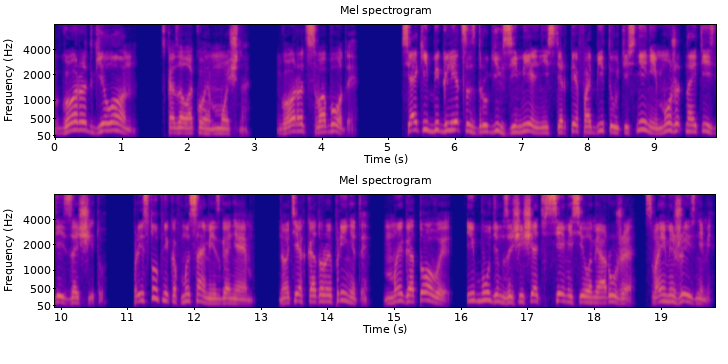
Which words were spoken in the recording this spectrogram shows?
«Город Гелон», — сказал Акоем мощно, — «город свободы, Всякий беглец из других земель, не стерпев обид и утеснений, может найти здесь защиту. Преступников мы сами изгоняем, но тех, которые приняты, мы готовы и будем защищать всеми силами оружия, своими жизнями,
